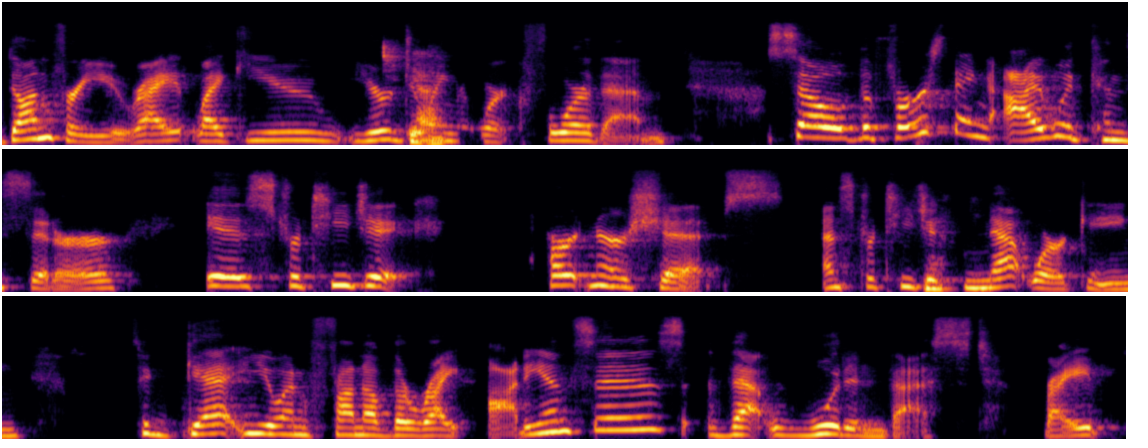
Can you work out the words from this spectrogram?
done for you, right? Like you, you're doing yeah. the work for them. So, the first thing I would consider is strategic partnerships and strategic mm-hmm. networking to get you in front of the right audiences that would invest, right?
